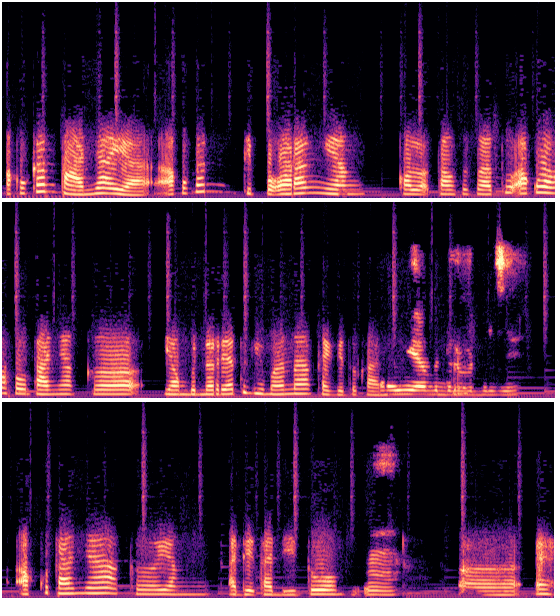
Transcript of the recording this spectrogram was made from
aku kan tanya ya aku kan tipe orang yang kalau tahu sesuatu aku langsung tanya ke yang benernya tuh gimana kayak gitu kan Oh iya bener-bener sih. aku tanya ke yang adik tadi itu Mm. eh, eh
